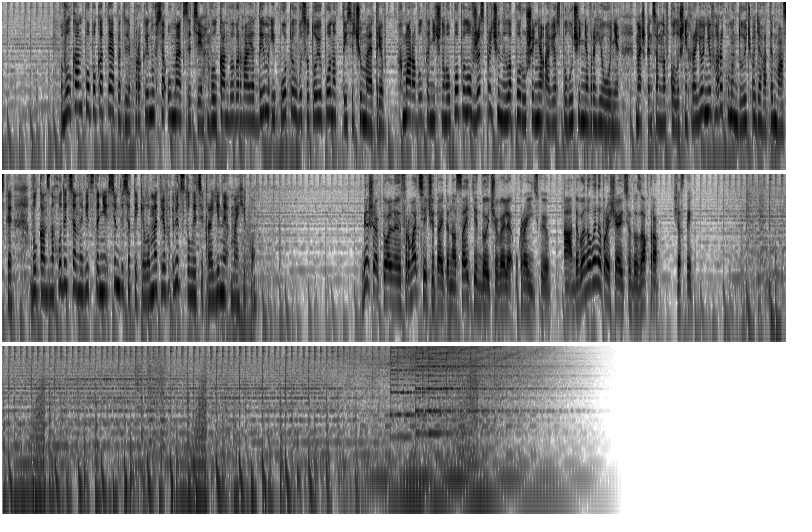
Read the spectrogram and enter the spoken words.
Вулкан Попокатепетль прокинувся у Мексиці. Вулкан вивергає дим і попіл висотою понад тисячу метрів. Хмара вулканічного попелу вже спричинила порушення авіасполучення в регіоні. Мешканцям навколишніх районів рекомендують одягати маски. Вулкан знаходиться на відстані 70 кілометрів від столиці країни Мехіко. Більше актуальної інформації читайте на сайті Deutsche Welle українською. А ДВ новини прощаються до завтра. Щасти.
